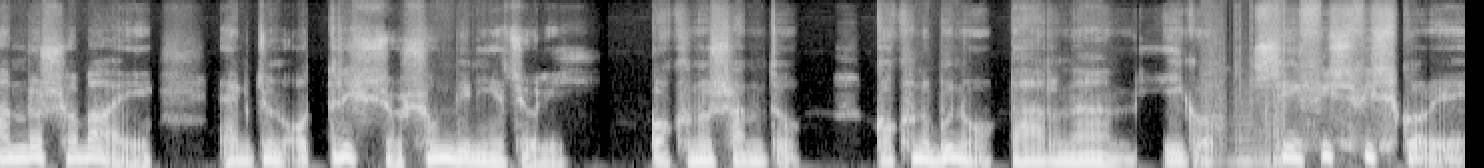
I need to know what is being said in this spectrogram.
আমরা সবাই একজন অদৃশ্য সঙ্গী নিয়ে চলি। কখনো শান্ত, কখনো বুনো, তার নাম ইগো। সে ফিসফিস করে,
